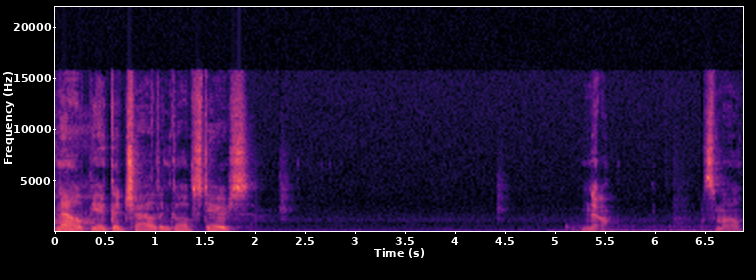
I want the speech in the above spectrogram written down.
Now, be a good child and go upstairs. No. Smile.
